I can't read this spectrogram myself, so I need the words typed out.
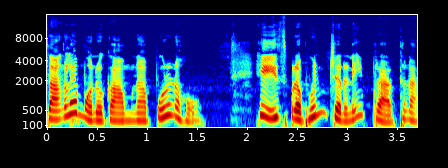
चांगल्या मनोकामना पूर्ण हो. हीच प्रभूंचरणी प्रार्थना.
